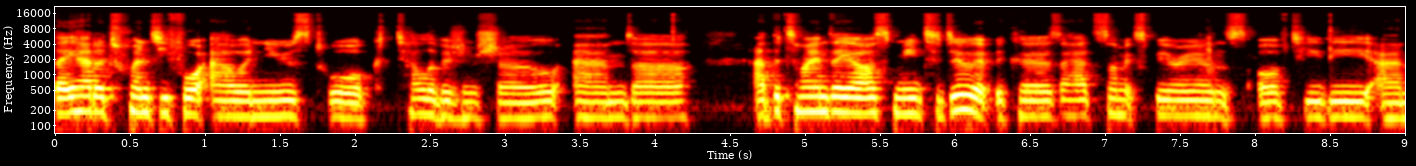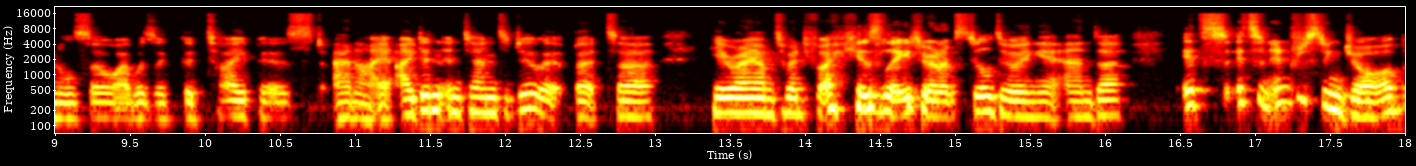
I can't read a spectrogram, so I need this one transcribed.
they had a 24 hour news talk television show. And uh, at the time, they asked me to do it because I had some experience of TV and also I was a good typist. And I, I didn't intend to do it. But uh, here I am 25 years later and I'm still doing it. And uh, it's, it's an interesting job.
